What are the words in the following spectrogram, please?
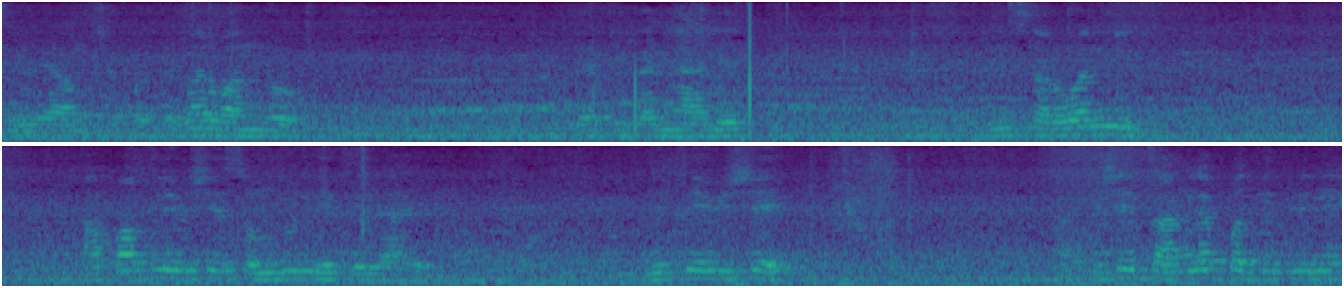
सगळे आमचे पत्रकार बांधव या ठिकाणी आले. आणि सर्वांनी आपापले विषय समजून घेतलेले आहेत. आणि ते विषय अतिशय चांगल्या पद्धतीने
